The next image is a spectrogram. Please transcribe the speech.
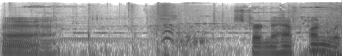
Yeah. Starting to have fun with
